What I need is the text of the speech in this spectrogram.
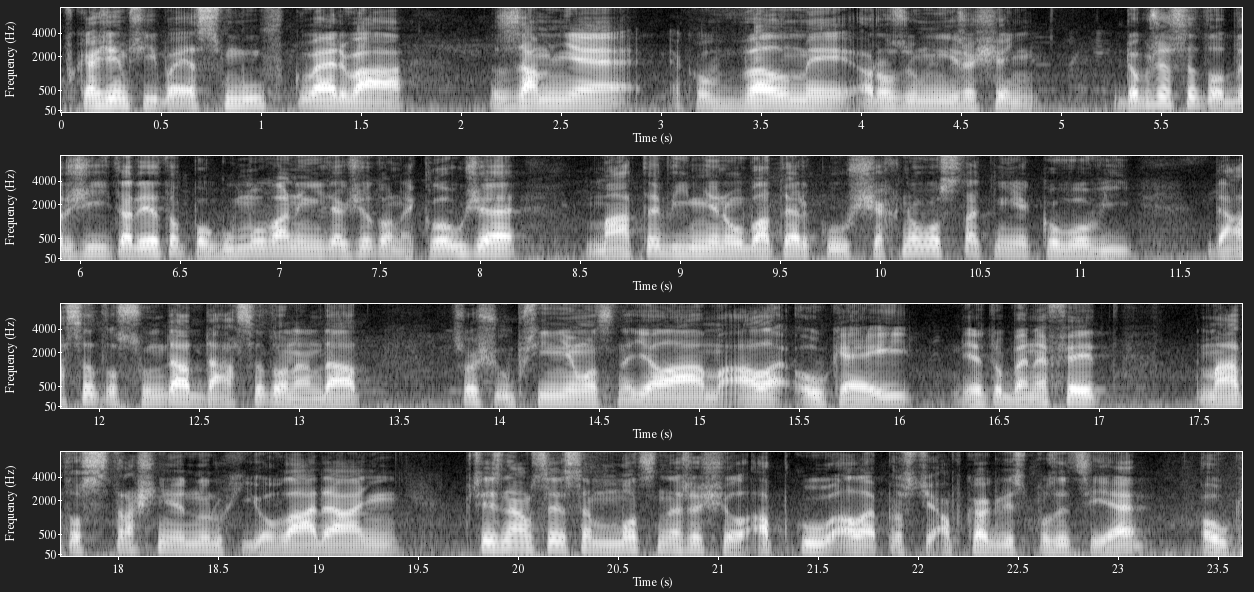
V každém případě Smooth Q2 za mě jako velmi rozumný řešení. Dobře se to drží, tady je to pogumovaný, takže to neklouže, máte výměnou baterku, všechno ostatní je kovový, dá se to sundat, dá se to nandat, což upřímně moc nedělám, ale OK, je to benefit, má to strašně jednoduchý ovládání, přiznám se, že jsem moc neřešil apku, ale prostě apka k dispozici je, OK,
